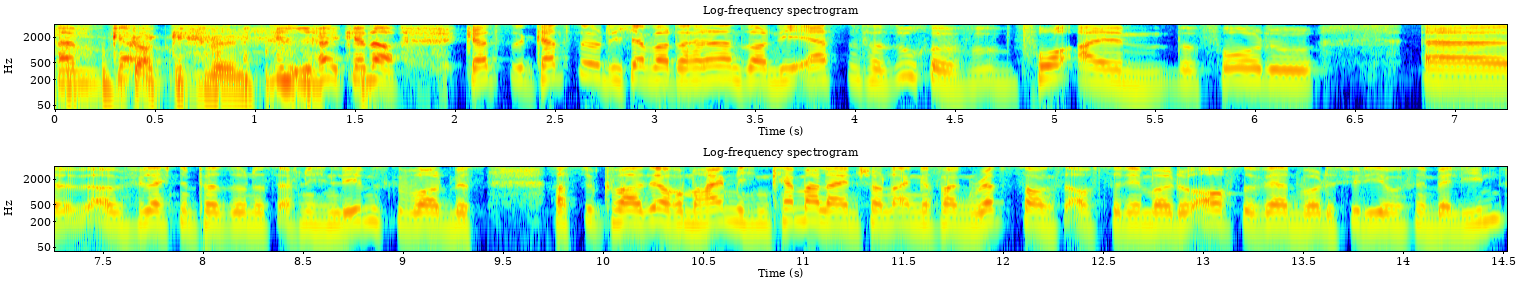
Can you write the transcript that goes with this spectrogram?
Ähm, Gottes Willen. ja, genau. Kannst, kannst du dich aber daran erinnern, so an die ersten Versuche, vor allem, bevor du äh, vielleicht eine Person des öffentlichen Lebens geworden bist, hast du quasi auch im heimlichen Kämmerlein schon angefangen, Rap-Songs aufzunehmen, weil du auch so werden wolltest wie die Jungs in Berlin?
